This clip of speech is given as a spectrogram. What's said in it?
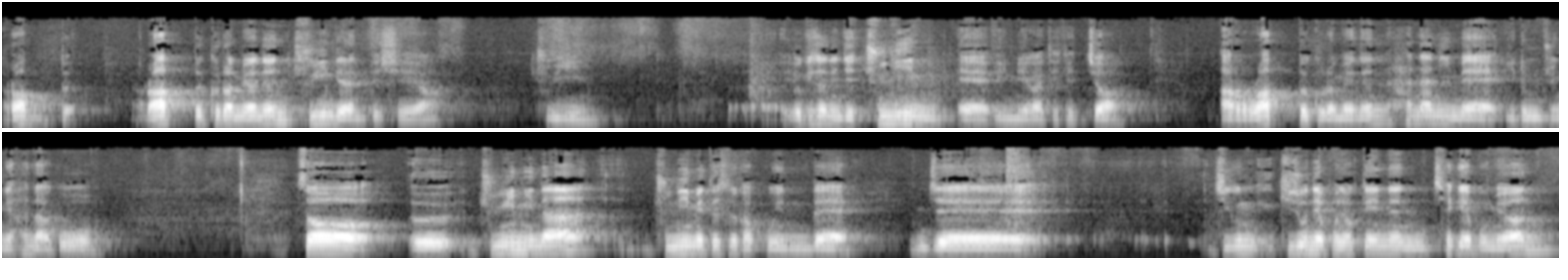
럽 럽 그러면은 주인이라는 뜻이에요. 주인. 여기서는 이제 주님의 의미가 되겠죠. 아랍 그러면은 하나님의 이름 중에 하나고 그래서 어, 주인이나 주님의 뜻을 갖고 있는데 이제 지금 기존에 번역되어 있는 책에 보면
